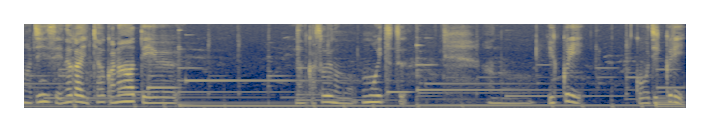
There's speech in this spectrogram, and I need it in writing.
まあ人生長いんちゃうかなっていうなんかそういうのも思いつつあのゆっくりこうじっくり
